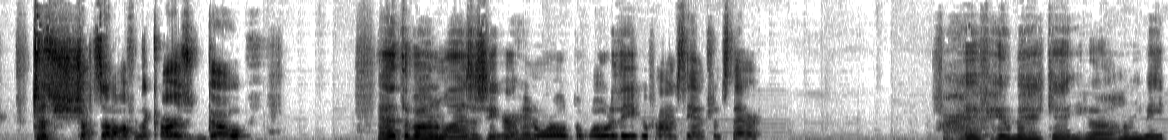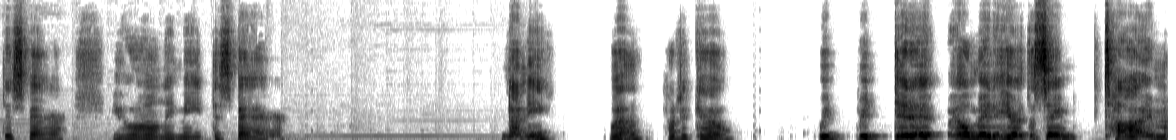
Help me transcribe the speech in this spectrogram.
Just shuts it off and the cars go. At the bottom lies a secret hidden world, but woe to thee who finds the entrance there. For if you make it, you only meet despair. You only meet despair. Nani? Well, how'd it go? We we did it. We all made it here at the same time.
